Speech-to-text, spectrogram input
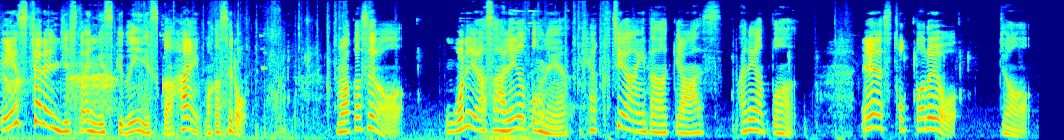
エースチャレンジしたいんですけどいいですか？はい、任せろ。任せろ。ゴリラさんありがとうね。100チアンいただきます。ありがとう。エース取ったるよ。じゃあ。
